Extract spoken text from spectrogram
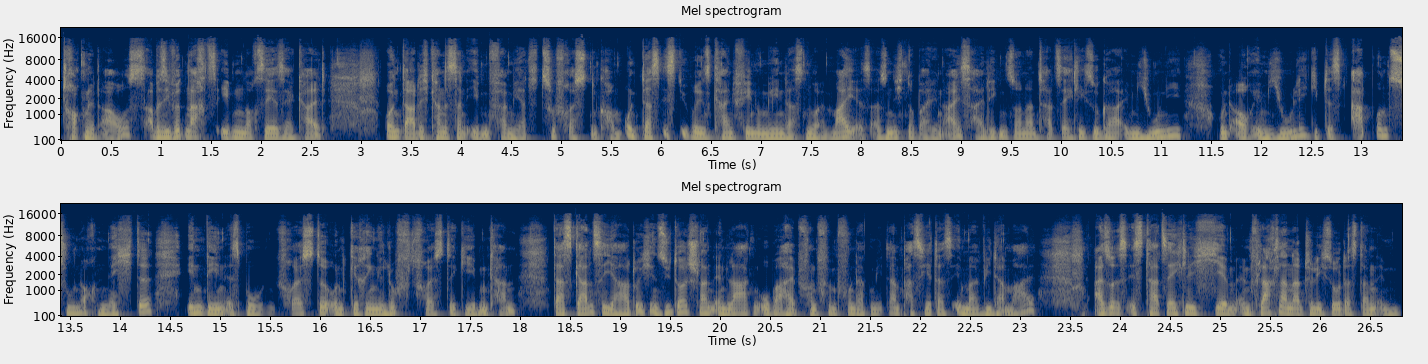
trocknet aus, aber sie wird nachts eben noch sehr, sehr kalt und dadurch kann es dann eben vermehrt zu Frösten kommen. Und das ist übrigens kein Phänomen, das nur im Mai ist, also nicht nur bei den Eisheiligen, sondern tatsächlich sogar im Juni und auch im Juli gibt es ab und zu noch Nächte, in denen es Bodenfröste und geringe Luftfröste geben kann. Das ganze Jahr durch in Süddeutschland in Lagen oberhalb von 500 Metern passiert das immer wieder mal. Also es ist tatsächlich im Flachland natürlich so, dass dann im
